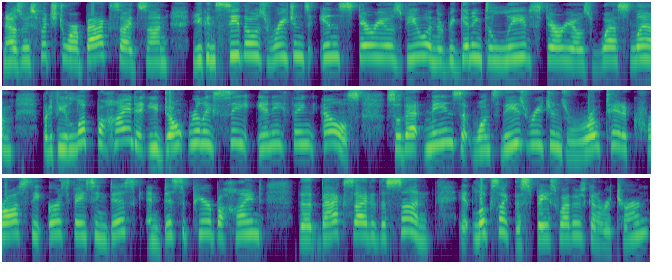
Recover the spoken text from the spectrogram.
Now, as we switch to our backside sun, you can see those regions in Stereo's view and they're beginning to leave Stereo's west limb. But if you look behind it, you don't really see anything else. So that means that once these regions rotate across the Earth facing disk and disappear behind the backside of the sun, it looks like the space weather is going to return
